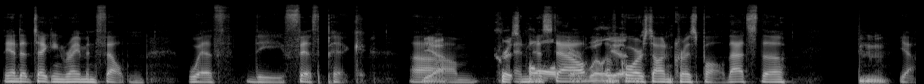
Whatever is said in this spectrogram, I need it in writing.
They end up taking Raymond Felton with the fifth pick. Um, yeah. Chris and Paul missed out, of course, on Chris Paul. That's the mm-hmm. yeah.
